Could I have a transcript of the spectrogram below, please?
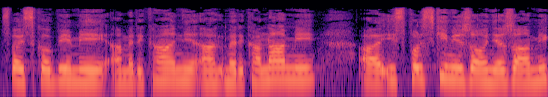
z wojskowymi Amerykanami, i z polskimi żołnierzami.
